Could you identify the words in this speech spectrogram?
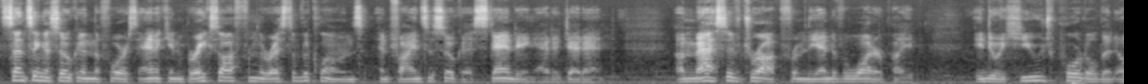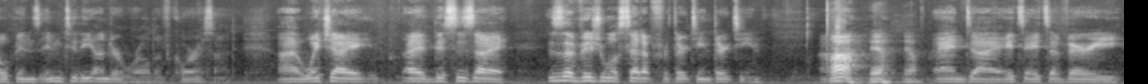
sensing Ahsoka in the Force, Anakin breaks off from the rest of the clones and finds Ahsoka standing at a dead end. A massive drop from the end of a water pipe into a huge portal that opens into the underworld of Coruscant. Uh, which I, I this is a this is a visual setup for thirteen thirteen. Um, Ah, yeah, yeah. And uh, it's it's a very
